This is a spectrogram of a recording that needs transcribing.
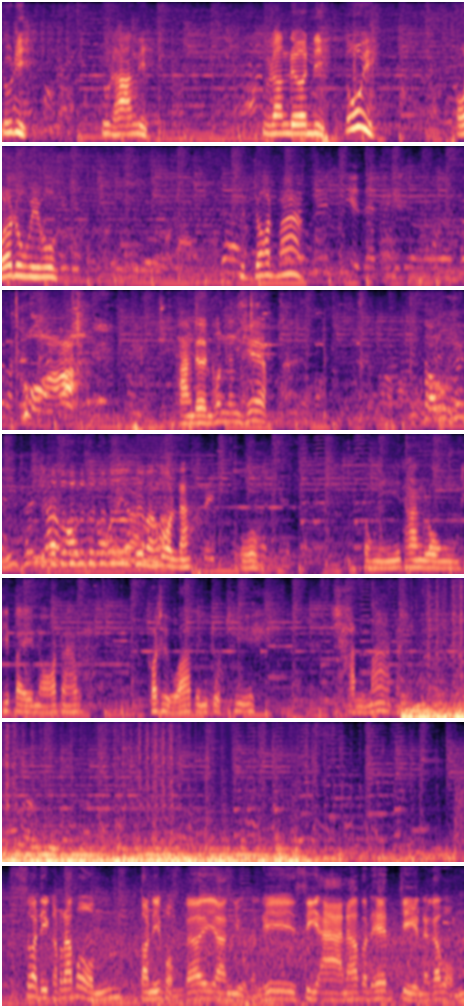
ดูดิ ดูทางดิ ดูทางเดินดิ อุ้ย โอ้แล้วดูวิว สุดยอดมากว้าทางเดินค่อนข้างแคบขึ้นมาข้างบนนะ โอ้ ตรงนี้ทางลงที่ไปนอตนะครับ ก็ถือว่าเป็นจุดที่ชันมากนะ สวัสดีครับผม ตอนนี้ผมก็ยังอยู่กันที่ CR นะครับประเทศจีนนะครับผม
